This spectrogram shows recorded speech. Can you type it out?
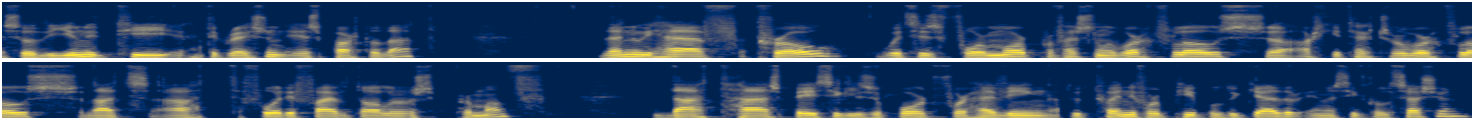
So the Unity integration is part of that. Then we have Pro, which is for more professional workflows, uh, architectural workflows. That's at $45 per month. That has basically support for having up to 24 people together in a single session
